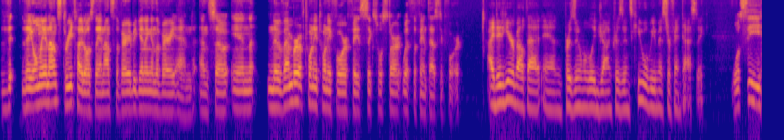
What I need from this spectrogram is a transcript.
Th- they only announced three titles. They announced the very beginning and the very end. And so in November of 2024, Phase 6 will start with the Fantastic Four. I did hear about that, and presumably John Krasinski will be Mister Fantastic. We'll see.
